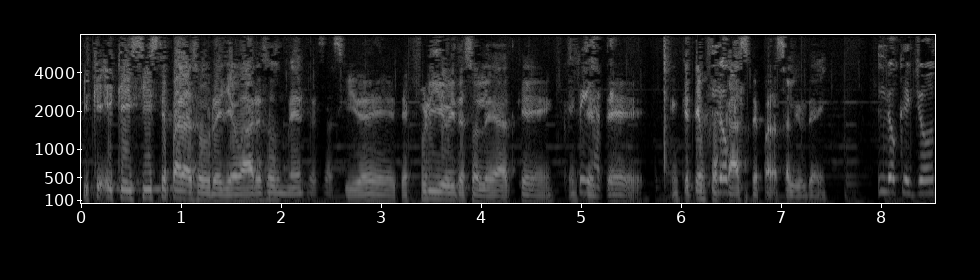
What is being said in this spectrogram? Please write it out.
¿Y qué, y qué hiciste para sobrellevar esos meses así de, de frío y de soledad? Que, en, qué te, ¿En qué te enfocaste para salir de ahí? Lo que yo,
